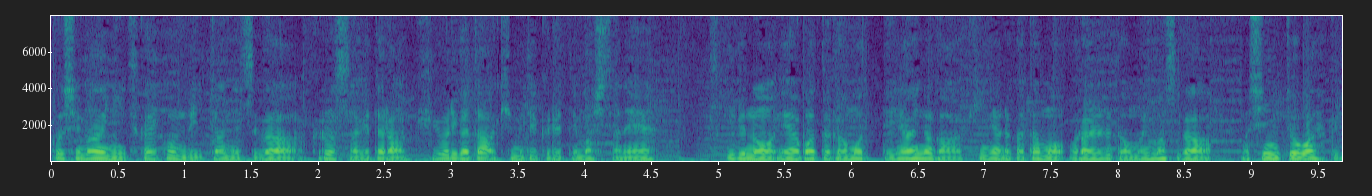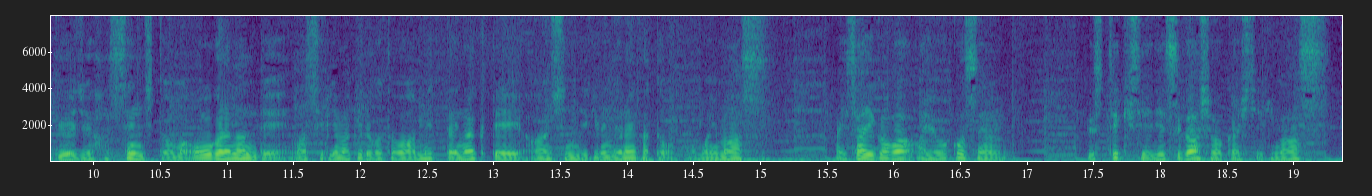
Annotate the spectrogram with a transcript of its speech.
少し前に使い込んでいたんですが、クロス上げたら9割方決めてくれてましたね。スキルのエアバトルを持っていないのが気になる方もおられると思いますが、まあ、身長は198センチとま大柄なんで、まあ、競り負けることは滅多になくて安心できるんじゃないかと思います。はい、最後はアヨーコセン。薄適性ですが紹介していきます。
